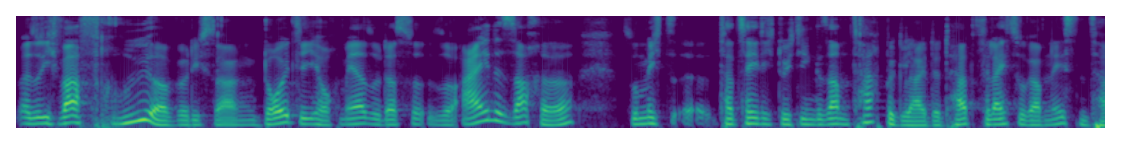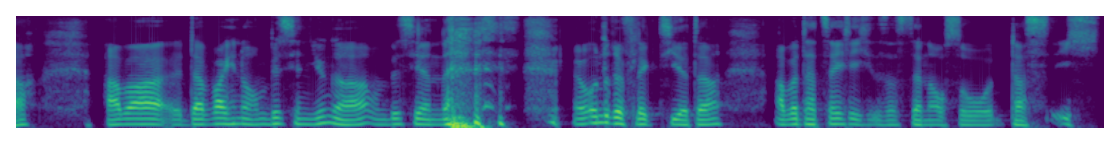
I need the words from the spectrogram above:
also ich war früher, würde ich sagen, deutlich auch mehr so, dass so eine Sache so mich äh, tatsächlich durch den gesamten Tag begleitet hat, vielleicht sogar am nächsten Tag, aber äh, da war ich noch ein bisschen jünger, ein bisschen unreflektierter, aber tatsächlich ist es dann auch so, dass ich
